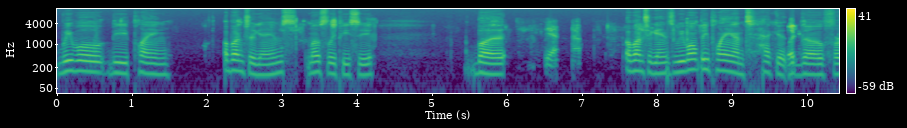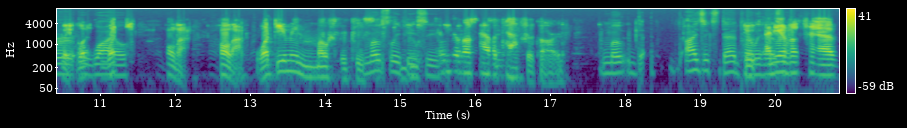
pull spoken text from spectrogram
we will be playing a bunch of games, mostly PC. But Yeah. a bunch of games. We won't be playing on Tekkit What- though for wait, what- a while. Hold on. Hold on. What do you mean mostly PC? Mostly Do PC. any of us have a capture card? Mo- Isaac's dad Do probably has any of us have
